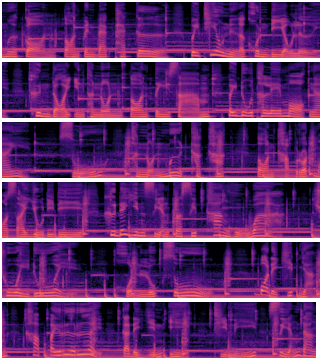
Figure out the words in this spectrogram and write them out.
เมื่อก่อนตอนเป็นแบ็คแพคเกอร์ ไปเที่ยวเหนือคนเดียวเลย ขึ้นดอยอินทนนท์ตอนตีสามไปดูทะเลหมอกไง สู ถนนมืดคักๆตอนขับรถมอไซค์อยู่ดีๆ คือได้ยินเสียงกระซิบข้างหูว่า ช่วยด้วย ขนลุกสู้บ่ได้คิดหยังขับไปเรื่อยๆ ก็ได้ยินอีก ทีนี้เสียงดัง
